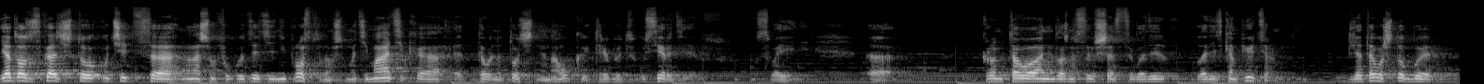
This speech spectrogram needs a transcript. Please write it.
Я должен сказать, что учиться на нашем факультете не просто, потому что математика – это довольно точная наука и требует усердия усвоении. Э, кроме того, они должны в совершенстве владеть, владеть компьютером. Для того, чтобы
